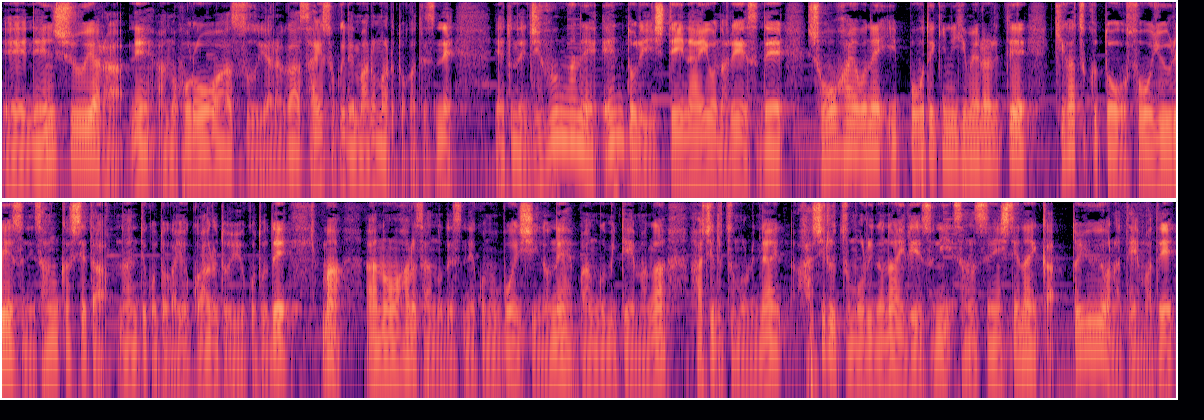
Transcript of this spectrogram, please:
えー、年収やらね、あの、フォロワー数やらが最速で〇〇とかですね、えっ、ー、とね、自分がね、エントリーしていないようなレースで、勝敗をね、一方的に決められて、気がつくと、そういうレースに参加してた、なんてことがよくあるということで、まあ、あの、ハルさんのですね、この Voicy のね、番組テーマが、走るつもりない、走るつもりのないレースに参戦してないかというようなテーマで、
